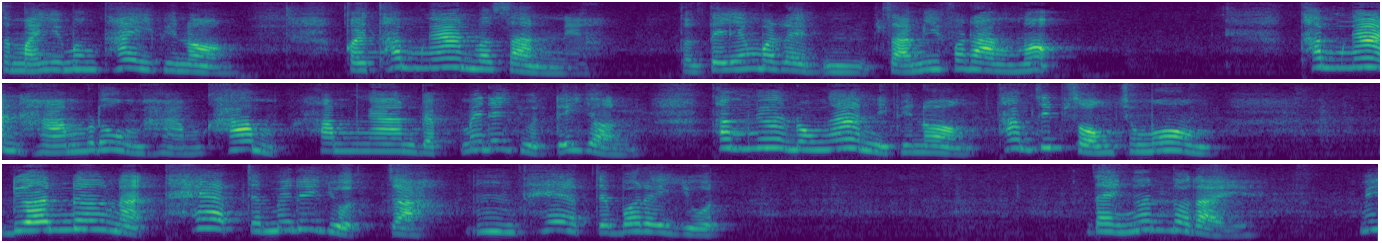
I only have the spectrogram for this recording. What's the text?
สมัยอยู่เมืองไทยพี่น้องข่อยทำงานวาสั่นเนี่ยตั้งแต่ยังบ่ได้สามีฝรั่งเนาะ ทำงานหามรุ่งหามค่ำทำงานแบบไม่ได้หยุดได้หย่อนทำงานโรงงานนี่พี่น้องทำสิบสองชั่วโมง เดือนหนึงน่ะ แทบจะไม่ได้หยุดจ้ะอืมแทบจะไม่ได้หยุด ได้เงินเท่าไหร่ไม่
